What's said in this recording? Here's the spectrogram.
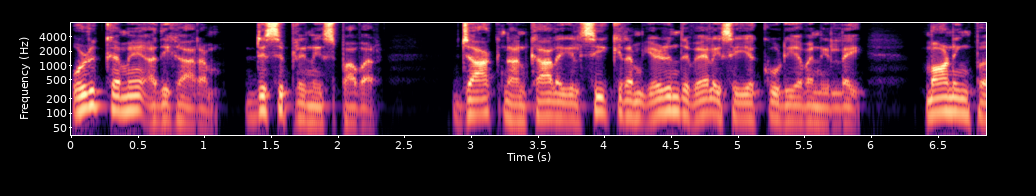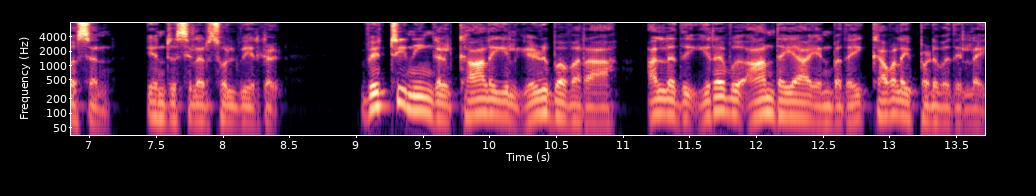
ஒழுக்கமே அதிகாரம். டிசிப்ளின் இஸ் பவர் ஜாக் நான் காலையில் சீக்கிரம் எழுந்து வேலை செய்யக்கூடியவன் இல்லை. மார்னிங் பர்சன் என்று சிலர் சொல்வீர்கள். வெற்றி நீங்கள் காலையில் எழுபவரா அல்லது இரவு ஆந்தையா என்பதை கவலைப்படுவதில்லை.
